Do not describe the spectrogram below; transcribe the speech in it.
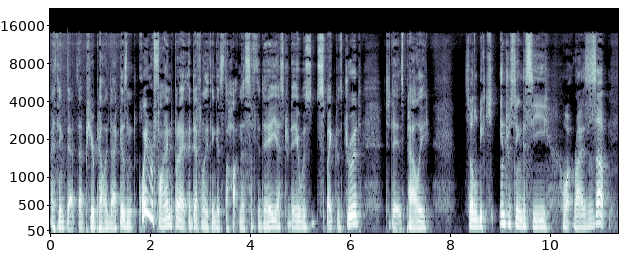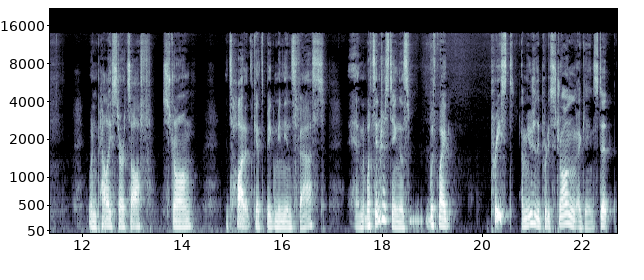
I think that that pure paladin deck isn't quite refined, but I, I, definitely think it's the hotness of the day. Yesterday was spiked with druid, today is pally, so it'll be interesting to see what rises up when Pally starts off strong, it's hot, it gets big minions fast. And what's interesting is with my priest, I'm usually pretty strong against it,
